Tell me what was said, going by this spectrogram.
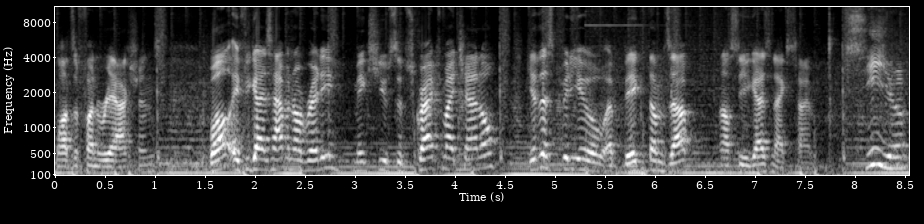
Lots of fun reactions. Well, if you guys haven't already, make sure you subscribe to my channel, give this video a big thumbs up, and I'll see you guys next time. See ya.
